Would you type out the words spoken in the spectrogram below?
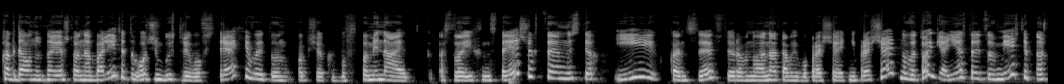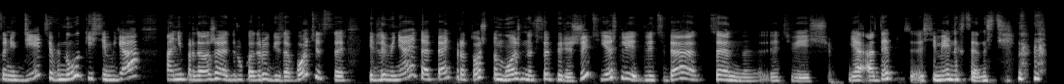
когда он узнает, что она болеет, это очень быстро его встряхивает, он вообще как бы вспоминает о своих настоящих ценностях, и в конце все равно она там его прощает, не прощает, но в итоге они остаются вместе, потому что у них дети, внуки, семья, они продолжают друг о друге заботиться. И для меня это опять про то, что можно все пережить, если для тебя ценны эти вещи. Я адепт семейных ценностей.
